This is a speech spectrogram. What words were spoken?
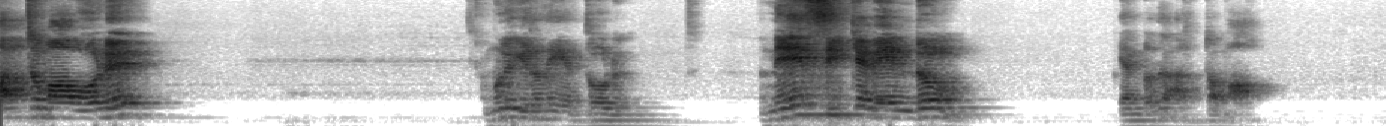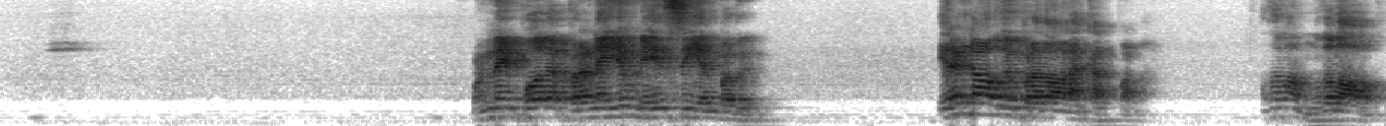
ஆற்றுமாவோடு முழு இருதயத்தோடு நேசிக்க வேண்டும் என்பது அர்த்தமா? உன்னை போல பிரணையும் நேசி என்பது இரண்டாவது பிரதான கற்பனை. அதெல்லாம் முதலாவது.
